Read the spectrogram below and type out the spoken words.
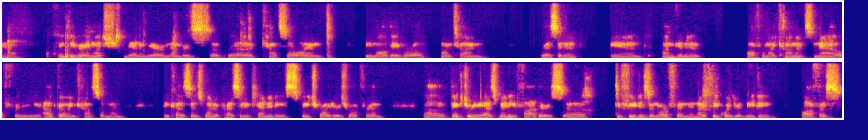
Yeah. Thank you very much, Madam Mayor, members of the council. I'm Lee Moldaver, a longtime resident and I'm going to offer my comments now for the outgoing councilman, because as one of President Kennedy's speechwriters wrote for him, uh, victory has many fathers, uh, defeat is an orphan. And I think when you're leaving office,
